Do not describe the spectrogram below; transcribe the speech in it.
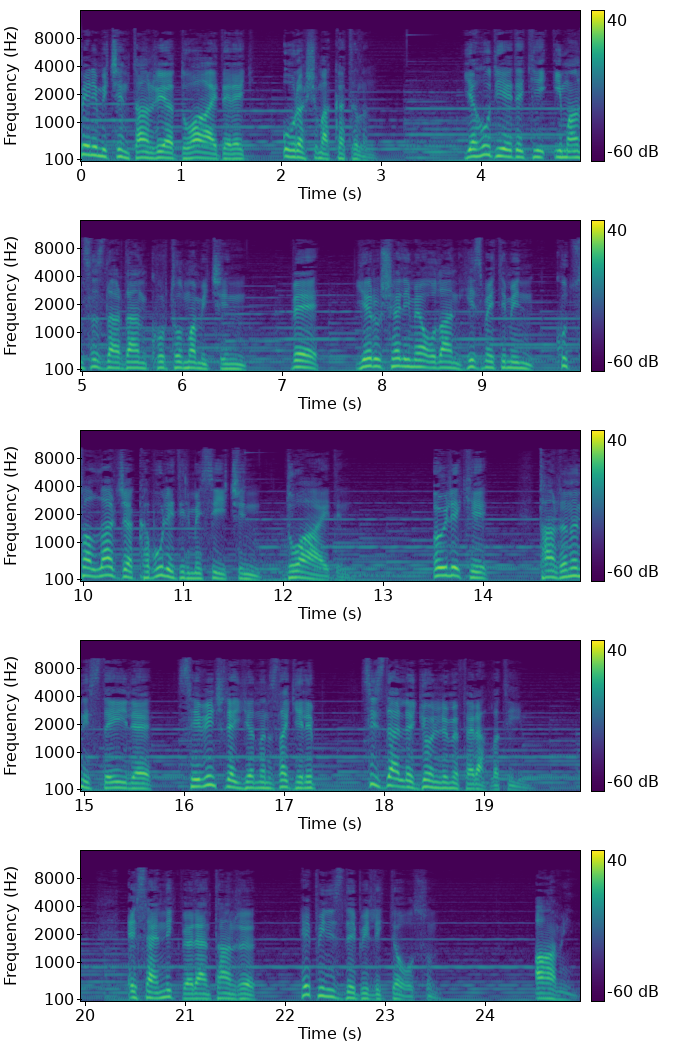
Benim için Tanrı'ya dua ederek uğraşıma katılın. Yahudiye'deki imansızlardan kurtulmam için ve Yeruşalim'e olan hizmetimin kutsallarca kabul edilmesi için dua edin. Öyle ki Tanrı'nın isteğiyle sevinçle yanınıza gelip sizlerle gönlümü ferahlatayım. Esenlik veren Tanrı hepinizle birlikte olsun. Amin.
